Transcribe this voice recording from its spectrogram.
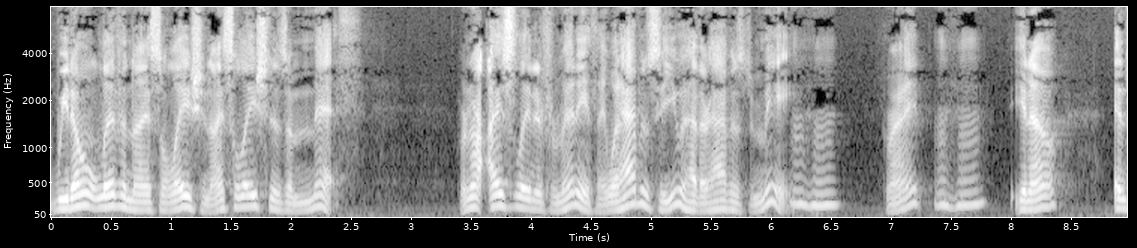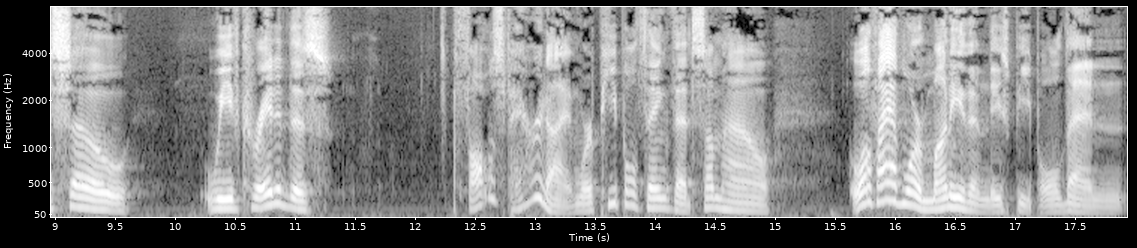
We don't live in isolation. Isolation is a myth. We're not isolated from anything. What happens to you, Heather, happens to me. Right? Mm-hmm. You know? And so we've created this false paradigm where people think that somehow, well, if I have more money than these people, then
